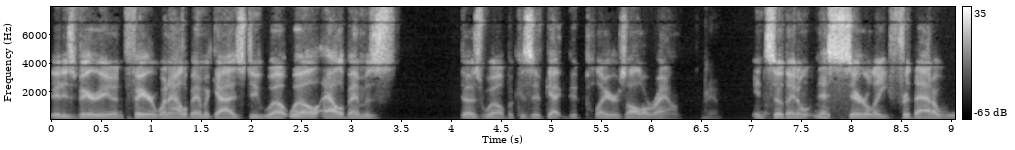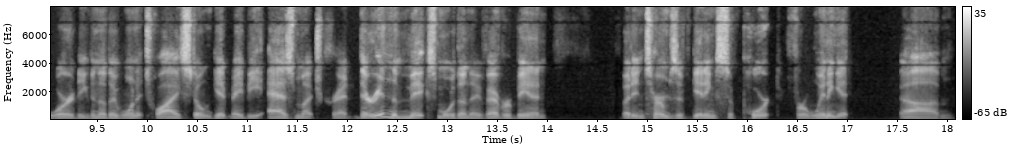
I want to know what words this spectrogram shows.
that is very unfair when Alabama guys do well. Well, Alabama's does well because they've got good players all around. Yeah. And so they don't necessarily, for that award, even though they won it twice, don't get maybe as much credit. They're in the mix more than they've ever been. But in terms of getting support for winning it, um,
